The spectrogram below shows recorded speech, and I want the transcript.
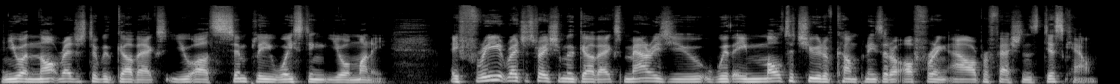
and you are not registered with GovX, you are simply wasting your money. A free registration with GovX marries you with a multitude of companies that are offering our professions discount.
